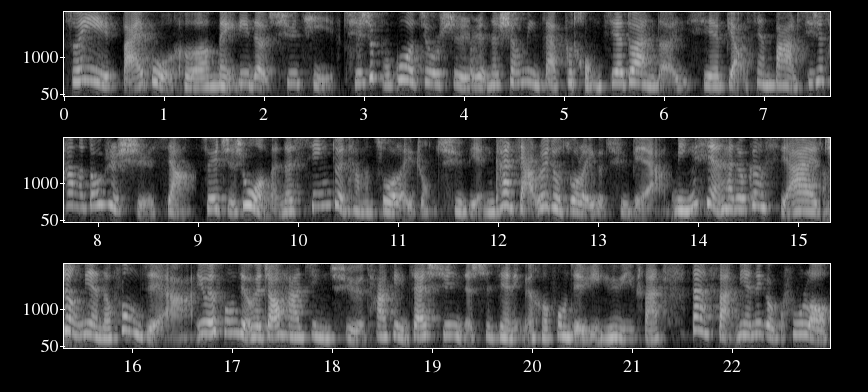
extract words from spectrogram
所以白骨和美丽的躯体其实不过就是人的生命在不同阶段的一些表现罢了。其实他们都是实相，所以只是我们的心对他们做了一种区别。你看贾瑞就做了一个区别啊，明显他就更喜爱正面的凤姐啊，因为凤姐会招他进去，他可以在虚拟的世界里面和凤姐云雨一番，但反面。那个骷髅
